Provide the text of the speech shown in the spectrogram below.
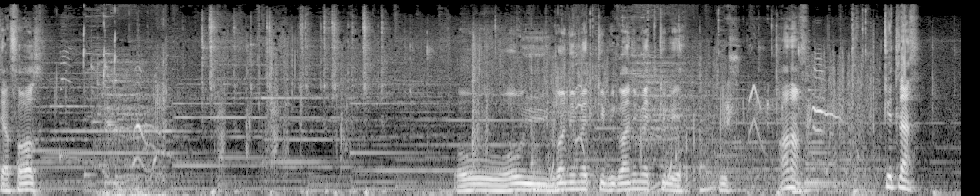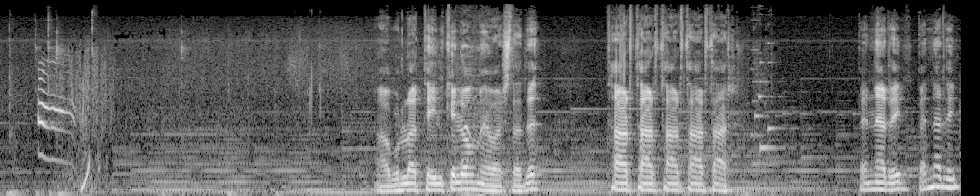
Defol. Oo, oy, ganimet gibi, ganimet gibi. Dur. Anam. Git lan. Ha, buralar tehlikeli olmaya başladı. Tar tar tar tar tar. Ben neredeyim? Ben neredeyim?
